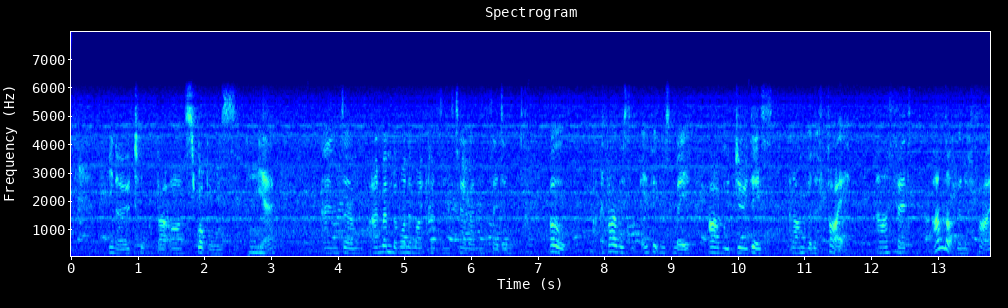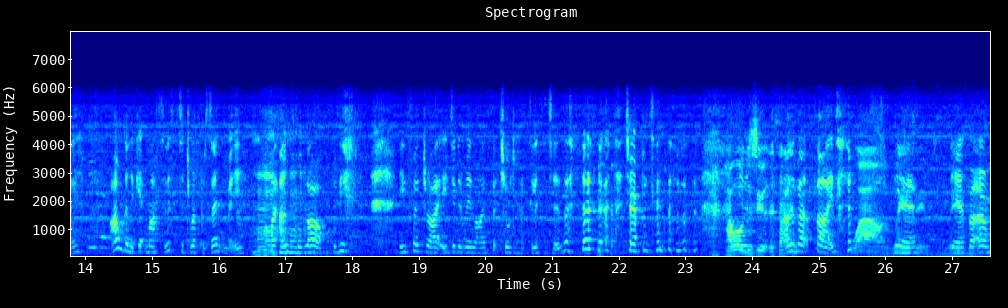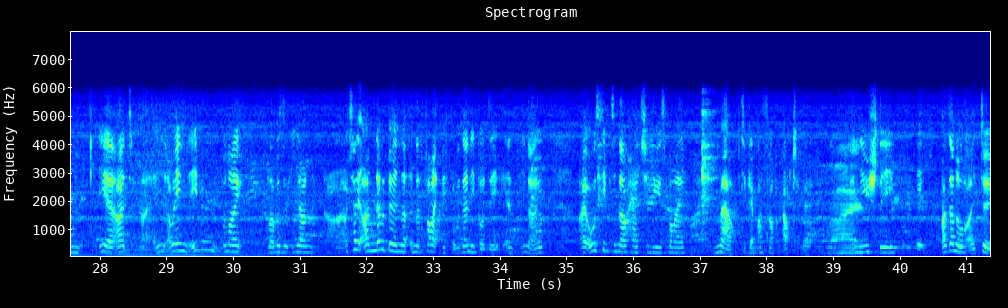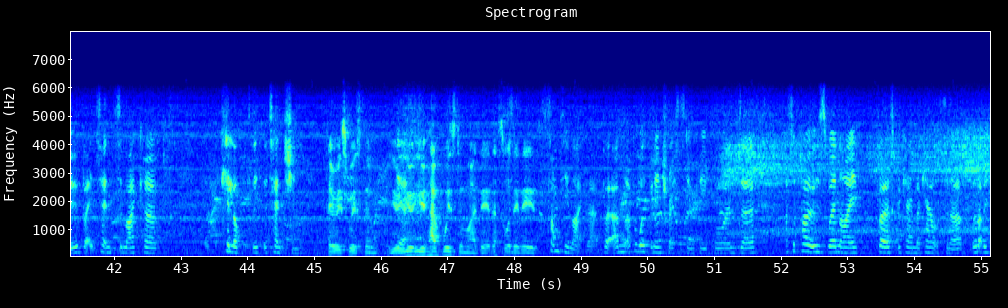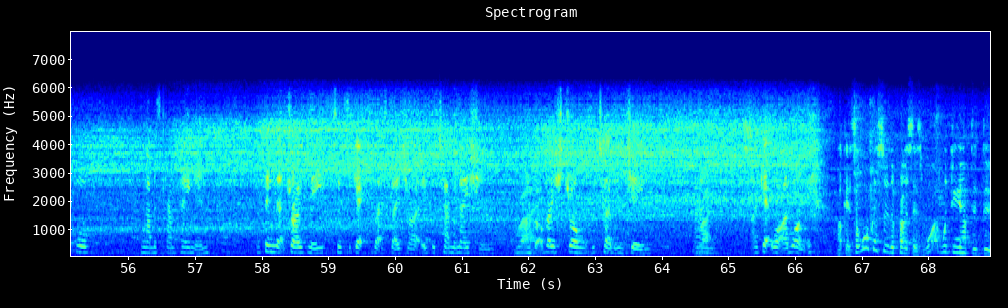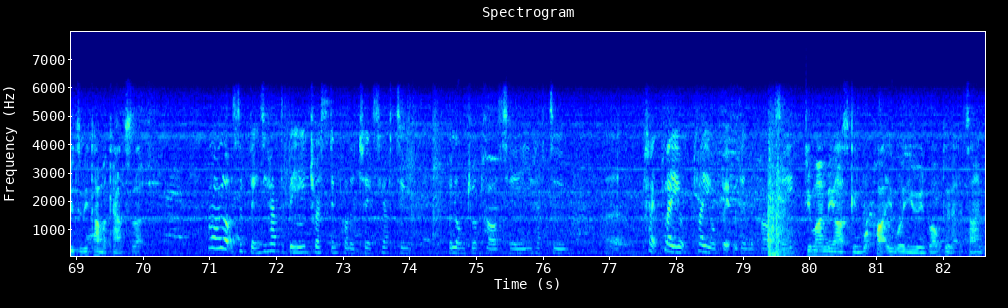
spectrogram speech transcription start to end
you know, talk about our squabbles, Mm. yeah. And um, I remember one of my cousins turned around and said, um, "Oh, if I was, if it was me, I would do this, and I'm going to fight." And I said, "I'm not going to fight. I'm going to get my solicitor to represent me." my uncle laughed because he, he's so dry. He didn't realise that children had solicitors to represent them. How old was you at the time? I was about five. Wow, amazing. Yeah, yeah, but um, yeah, I'd, I, I mean, even when I, when I was young, I tell you, I've never been in a, in a fight before with anybody, and you know, I always seem to know how to use my mouth to get myself out of it. Right. And usually, it, I don't know what I do, but it tends to like uh, kill off the, the tension, There is wisdom. You, Yeah. you you have wisdom, my dear. That's what it is. something like that. But um, I've always been interested in people, and uh, I suppose when I first became a councillor, well, like before when I was campaigning, the thing that drove me to, to get to that stage right is determination. I've got a very strong, determined gene. and Right. I get what I want. Okay, so walk us through the process. What would you have to do to become a councillor? Well, lots of things. You have to be interested in politics. You have to belong to a party. You have to uh, play, play your play your bit within the party. Do you mind me asking what party were you involved with at the time?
